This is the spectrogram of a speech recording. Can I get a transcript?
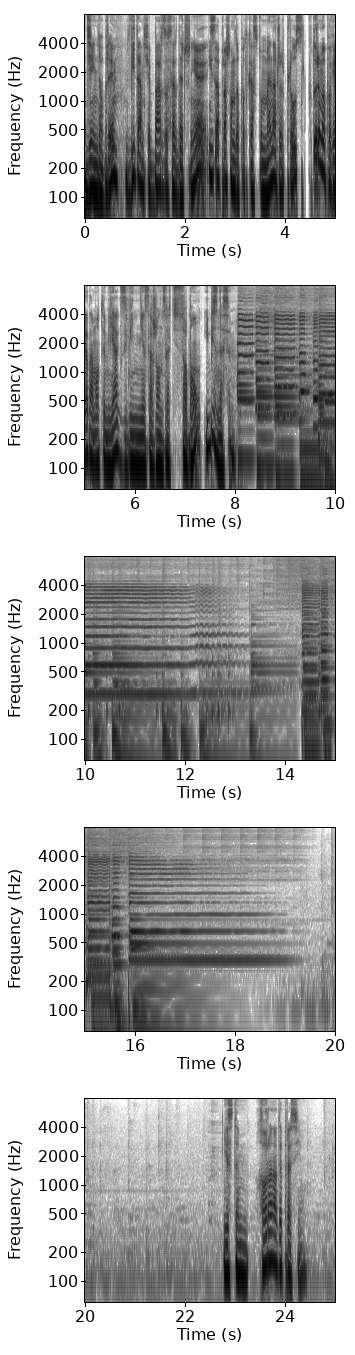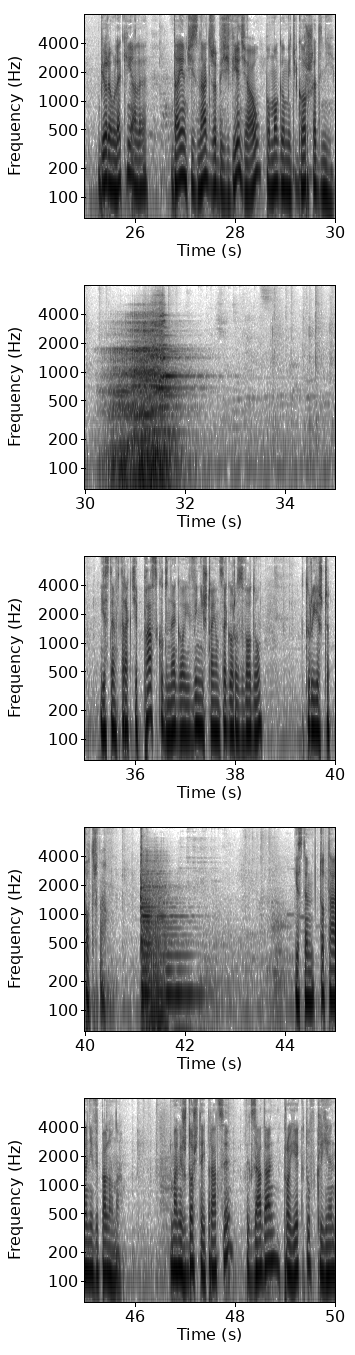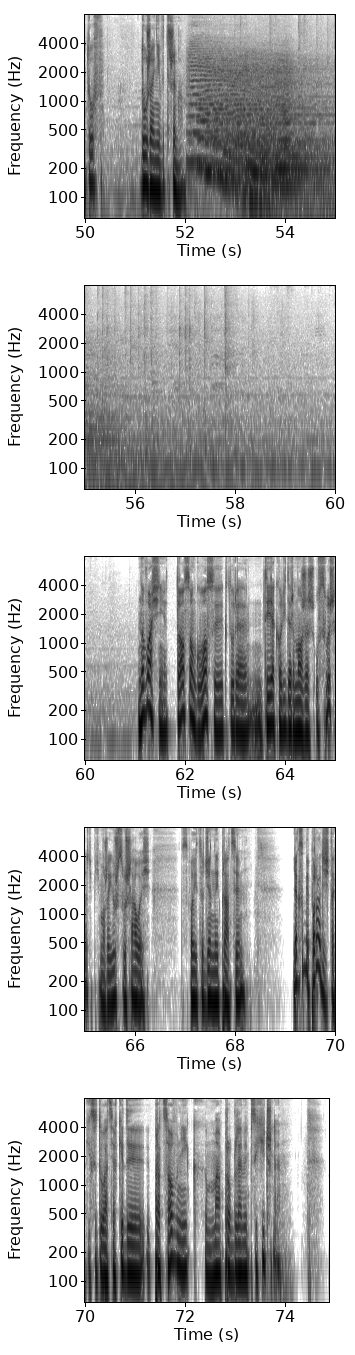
Dzień dobry, witam Cię bardzo serdecznie i zapraszam do podcastu Manager Plus, w którym opowiadam o tym, jak zwinnie zarządzać sobą i biznesem. Jestem chora na depresję. Biorę leki, ale daję ci znać, żebyś wiedział, bo mogę mieć gorsze dni. Jestem w trakcie paskudnego i wyniszczającego rozwodu, który jeszcze potrwa. Jestem totalnie wypalona. Mam już dość tej pracy, tych zadań, projektów, klientów. Dłużej nie wytrzymam. No właśnie, to są głosy, które ty jako lider możesz usłyszeć, być może już słyszałeś w swojej codziennej pracy. Jak sobie poradzić w takich sytuacjach, kiedy pracownik ma problemy psychiczne?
